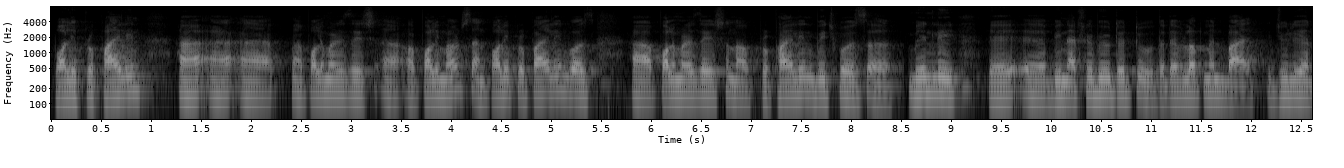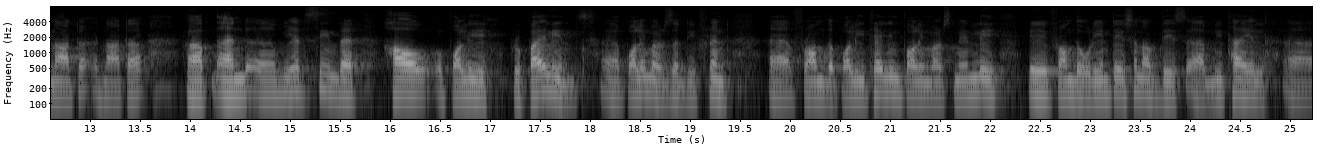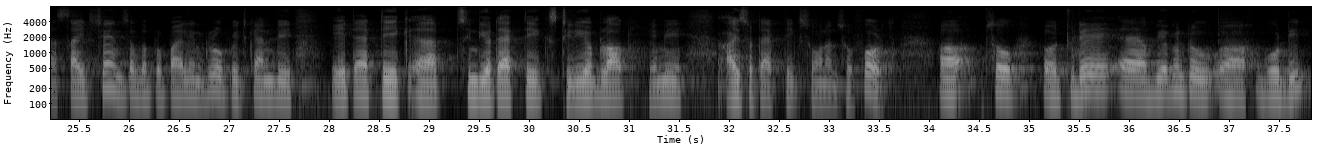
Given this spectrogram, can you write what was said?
polypropylene polymerization or polymers and polypropylene was polymerization of propylene which was mainly been attributed to the development by Giulio Natta, Natta and we had seen that how polypropylenes uh, polymers are different uh, from the polyethylene polymers mainly uh, from the orientation of this uh, methyl uh, side chains of the propylene group which can be atactic, uh, syndiotactic, stereoblock, hemi isotactic so on and so forth. so, today we are going to go deep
